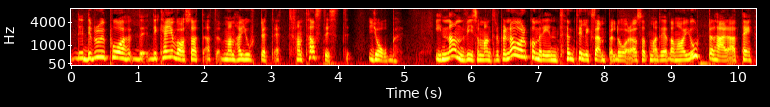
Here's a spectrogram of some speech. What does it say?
det, det beror ju på. Det, det, kan ju vara så att, att man har gjort ett, ett fantastiskt jobb innan vi som entreprenör kommer in till exempel. Då, så att man redan har gjort det här. att tänka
